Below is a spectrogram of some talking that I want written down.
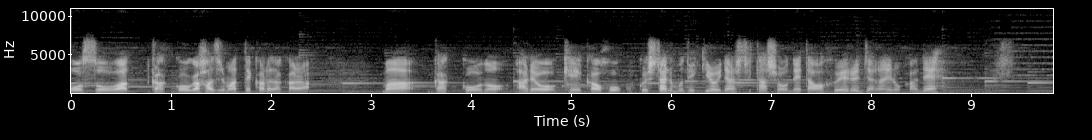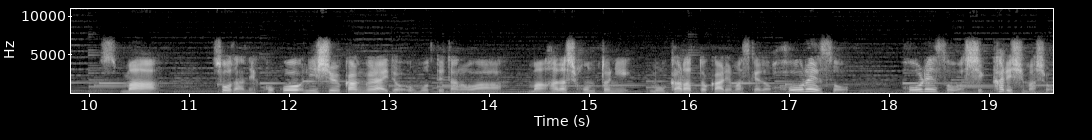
放送は学校が始まってからだから、まあ、学校のあれを経過を報告したりもできるようになるし、多少ネタは増えるんじゃないのかね。まあ、そうだね、ここ2週間ぐらいで思ってたのは、まあ話本当にもうガラッと変わりますけど、ほうれん草、ほうれん草はしっかりしましょう。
